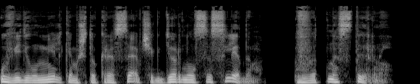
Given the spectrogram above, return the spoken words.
Увидел мельком, что красавчик дернулся следом. Вот настырный.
